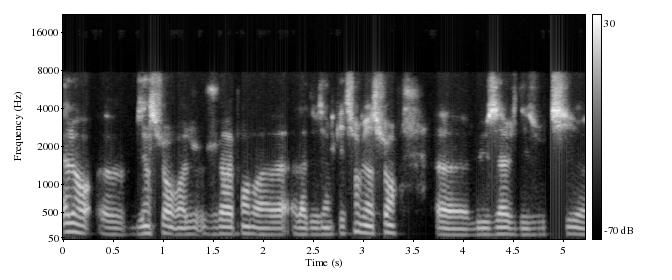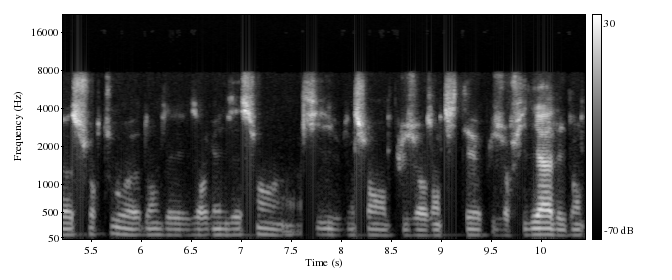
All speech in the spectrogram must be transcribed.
alors, euh, bien sûr, je vais répondre à, la deuxième question. Bien sûr, euh, l'usage des outils, euh, surtout dans des organisations qui, bien sûr, ont plusieurs entités, plusieurs filiales, et donc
